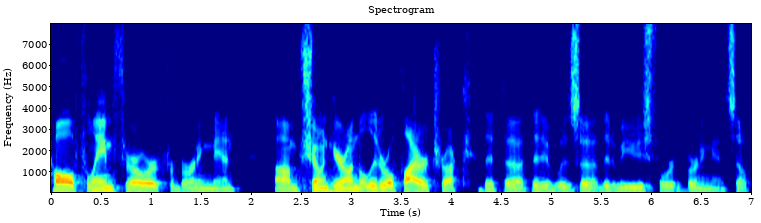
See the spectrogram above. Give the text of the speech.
tall flamethrower for Burning Man, um, shown here on the literal fire truck that, uh, that it was, uh, that we used for Burning Man. So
